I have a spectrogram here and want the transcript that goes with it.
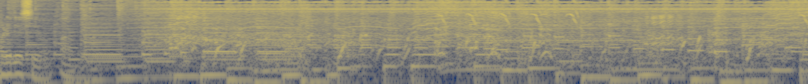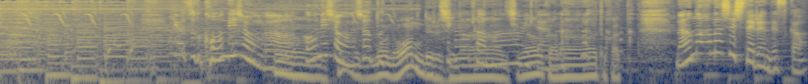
あれですよ。あのいやちょっとコンディションが、うん。コンディションがちょっと飲んでるしな違うかな違うかなとか何の話してるんですか？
